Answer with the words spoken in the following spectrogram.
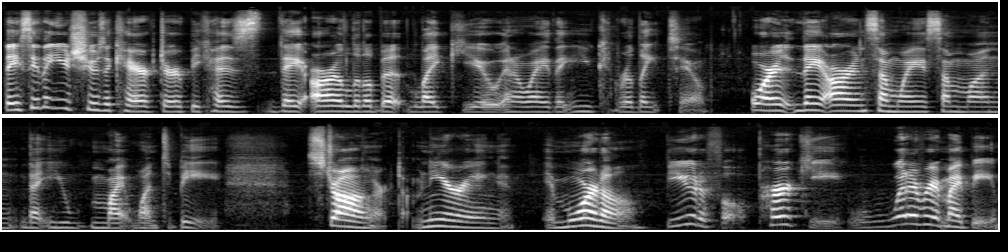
They say that you choose a character because they are a little bit like you in a way that you can relate to, or they are in some way someone that you might want to be. Strong or domineering, immortal, beautiful, perky, whatever it might be.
